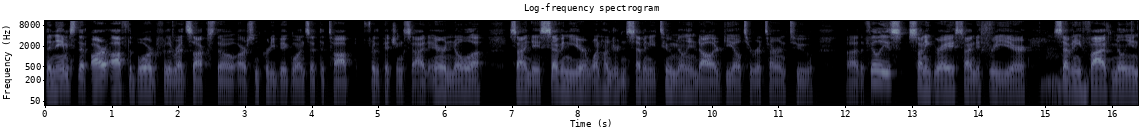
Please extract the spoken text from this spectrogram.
The names that are off the board for the Red Sox, though, are some pretty big ones at the top for the pitching side. Aaron Nola signed a seven year, $172 million deal to return to uh, the Phillies. Sonny Gray signed a three year, $75 million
